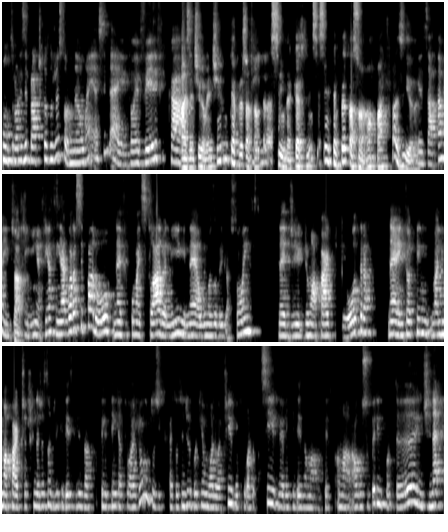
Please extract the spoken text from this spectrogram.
controles e práticas do gestor. Não é essa a ideia. Então, é verificar. Mas antigamente tinha interpretação era assim, né? Que assim, se interpretação, a maior parte fazia, né? Exatamente, tá. tinha, tinha assim. Agora separou, né? Ficou mais claro ali, né? Algumas obrigações, né? De, de uma parte e outra né? Então, tem ali uma parte, acho que na gestão de liquidez, que eles, eles têm que atuar juntos, e que faz todo sentido, porque um óleo ativo, outro óleo passivo, e a liquidez é uma, uma, algo super importante, né?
